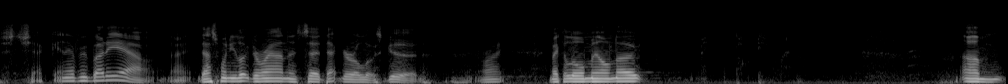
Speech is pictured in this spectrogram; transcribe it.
Just checking everybody out. Right? That's when you looked around and said, That girl looks good. Right? Make a little mental note. Um,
